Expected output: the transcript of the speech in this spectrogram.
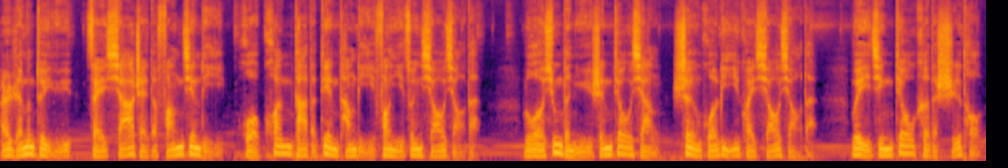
而人们对于在狭窄的房间里或宽大的殿堂里放一尊小小的裸胸的女神雕像，甚或立一块小小的未经雕刻的石头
